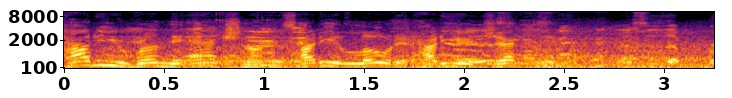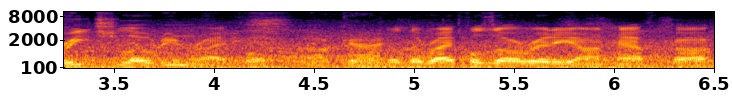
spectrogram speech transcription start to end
How do you run the action on this? How do you load it? How do you eject it? This is a breech loading rifle. Okay. So the rifle's already on half cock.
